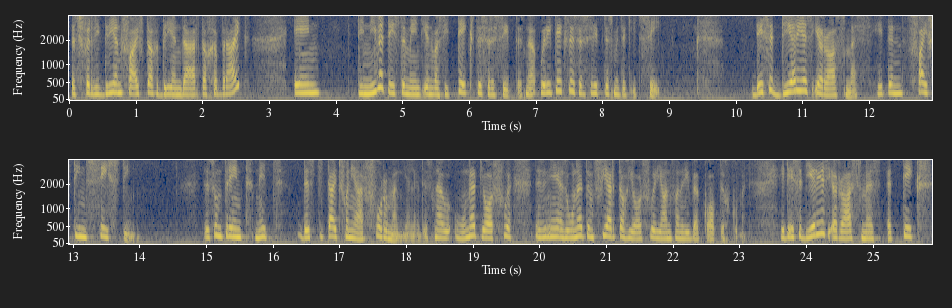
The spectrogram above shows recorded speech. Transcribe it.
is vir die 53 33 gebruik en Die Nuwe Testament een was die Textus Receptus. Nou oor die Textus Receptus moet ek iets sê. Desiderius Erasmus het in 1516 Dis omtrent net dis die tyd van die hervorming julle. Dis nou 100 jaar voor. Dis nie is 140 jaar voor Jan van Riebeeck Kaap toe gekom het. Het Desiderius Erasmus 'n teks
